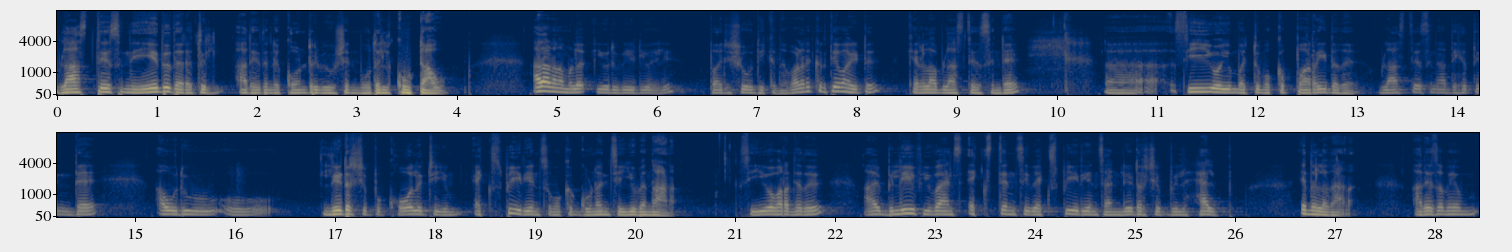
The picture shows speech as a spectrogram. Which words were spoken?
ബ്ലാസ്റ്റേഴ്സിന് ഏത് തരത്തിൽ അദ്ദേഹത്തിന്റെ കോൺട്രിബ്യൂഷൻ മുതൽ കൂട്ടാവും അതാണ് നമ്മൾ ഈ ഒരു വീഡിയോയിൽ പരിശോധിക്കുന്നത്. വളരെ കൃത്യമായിട്ട് കേരള ബ്ലാസ്റ്റേഴ്സിന്റെ സിഇഒയും മറ്റുമൊക്കെ പറയുന്നത് ബ്ലാസ്റ്റേഴ്സിന് അദ്ദേഹത്തിന്റെ ആ ഒരു ലീഡർഷിപ്പ് ക്വാളിറ്റിയും എക്സ്പീരിയൻസും ഒക്കെ ഗുണം ചെയ്യുമെന്നാണ്. സിഇഒ പറഞ്ഞത് I believe Juan's extensive experience and leadership will help എന്നുള്ളതാണ്. അതേസമയം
